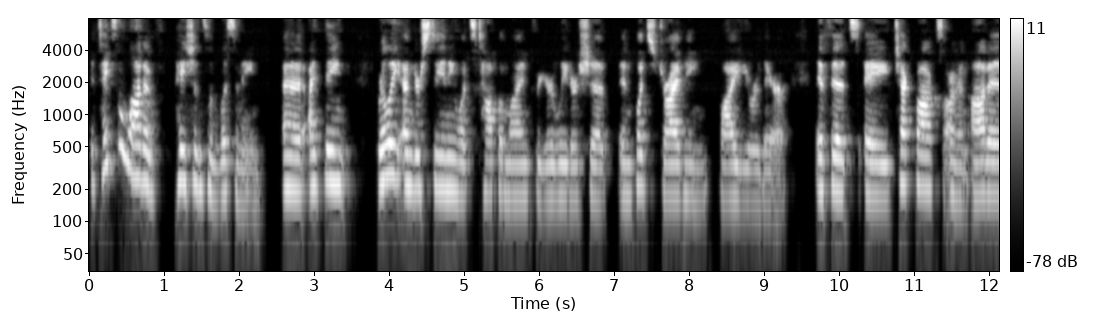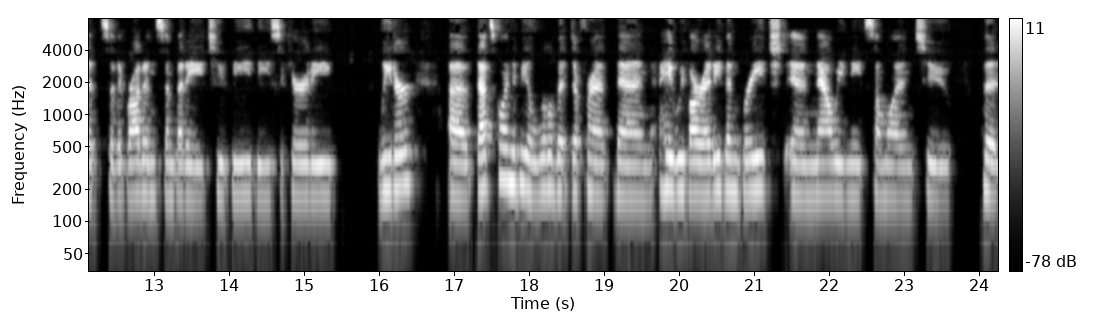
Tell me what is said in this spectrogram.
it takes a lot of patience and listening. Uh, I think really understanding what's top of mind for your leadership and what's driving why you're there. If it's a checkbox on an audit, so they brought in somebody to be the security leader, uh, that's going to be a little bit different than, hey, we've already been breached and now we need someone to put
